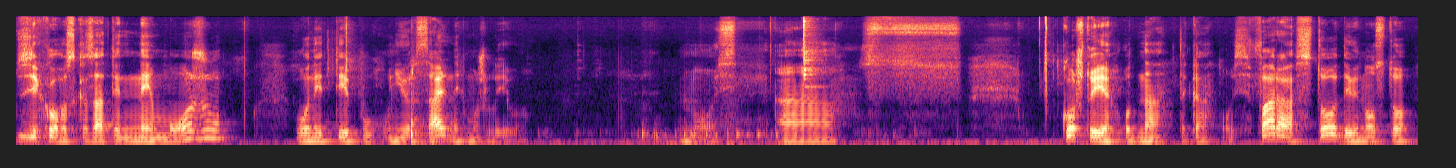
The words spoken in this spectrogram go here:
з якого сказати не можу. Вони типу універсальних, можливо. Ну, ось. А, коштує одна така ось фара 190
